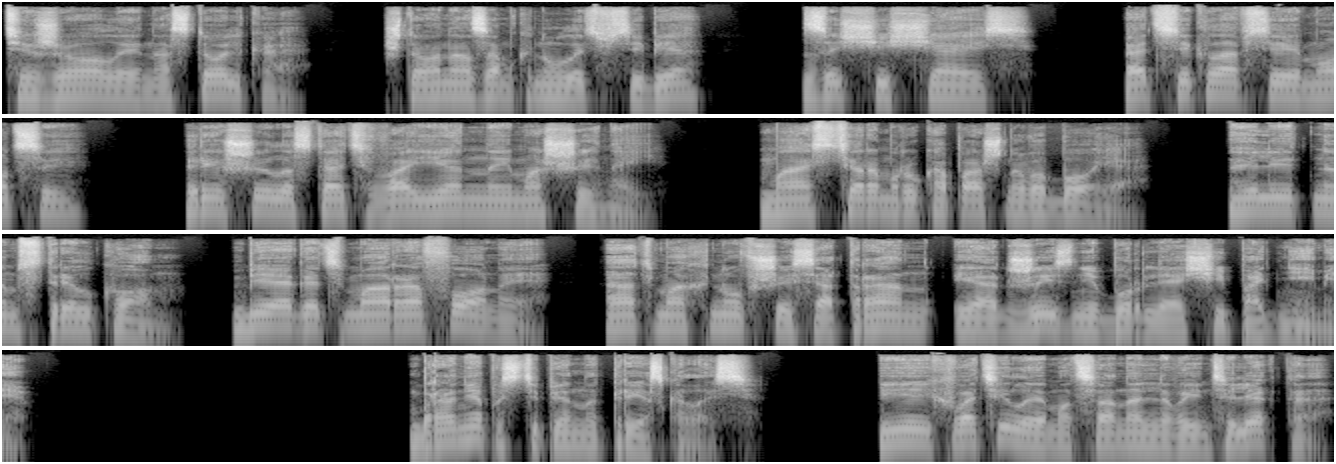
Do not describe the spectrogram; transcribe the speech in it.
Тяжелые настолько, что она замкнулась в себе, защищаясь, отсекла все эмоции, решила стать военной машиной, мастером рукопашного боя, элитным стрелком, бегать марафоны, отмахнувшись от ран и от жизни, бурлящей под ними. Броня постепенно трескалась, ей хватило эмоционального интеллекта,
